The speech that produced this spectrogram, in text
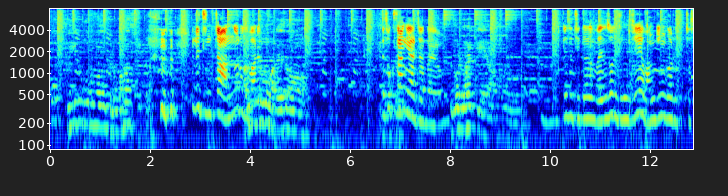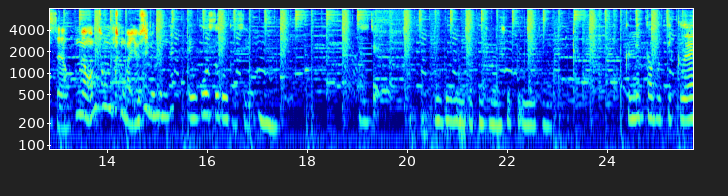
꼭 브이로그 보면은 그런 거 하나씩 있더라. 근데 진짜 안 누르고 안 말해서 그러고 말해서 속상해 하잖아요. 그걸로 할게요. 그래서 지금 왼손 중지에 왕긴 거를 붙였어요. 분명 엄청 엄청 말 열심히 했는데 요거 쓰고 가세요. 음. 이제 이제 좀 자연스럽게 이어져. glitter boutique에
